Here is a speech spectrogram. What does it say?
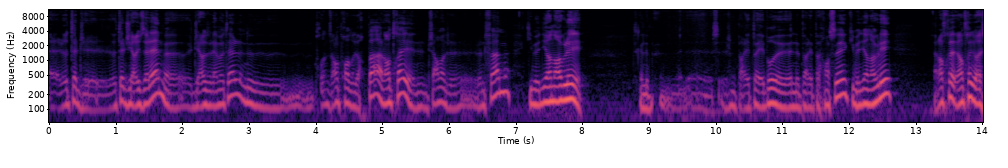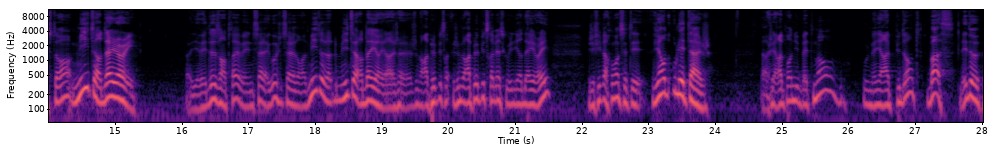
euh, l'hôtel, Jérusalem, euh, Jérusalem Hotel, nous, nous allons prendre le repas. À l'entrée, une charmante jeune femme qui me dit en anglais, parce que je ne parlais pas hébreu, elle ne parlait pas français, qui me dit en anglais, à l'entrée, du restaurant, Meat or Diary Il y avait deux entrées, il y avait une salle à gauche, une salle à droite. Meat or, Diary Je ne me, rappelais plus très- bien ce que voulait dire Diary. J'ai fini par comprendre c'était viande ou laitage. Alors j'ai répondu bêtement, ou de manière impudente, both, les deux.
